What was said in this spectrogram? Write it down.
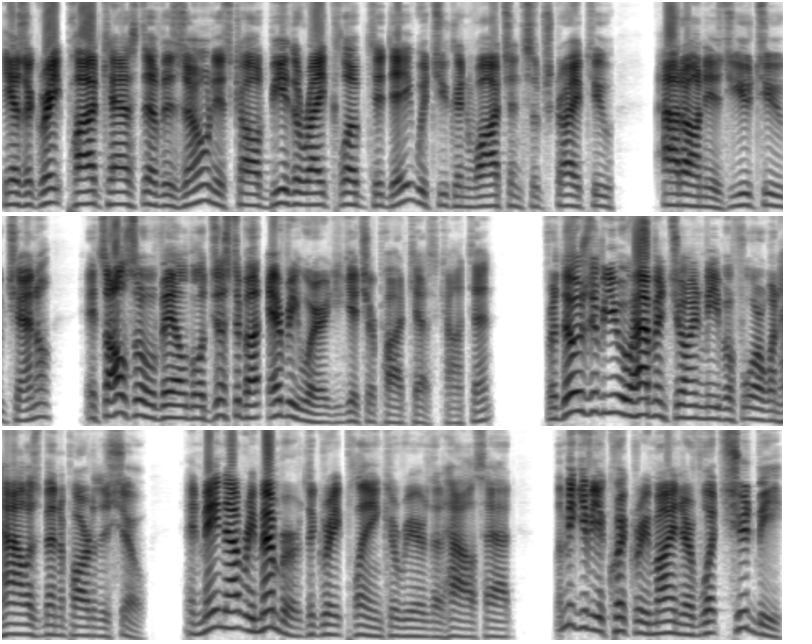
He has a great podcast of his own. It's called Be the Right Club Today, which you can watch and subscribe to out on his YouTube channel. It's also available just about everywhere you get your podcast content. For those of you who haven't joined me before when Hal has been a part of the show and may not remember the great playing career that Hal's had, let me give you a quick reminder of what should be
